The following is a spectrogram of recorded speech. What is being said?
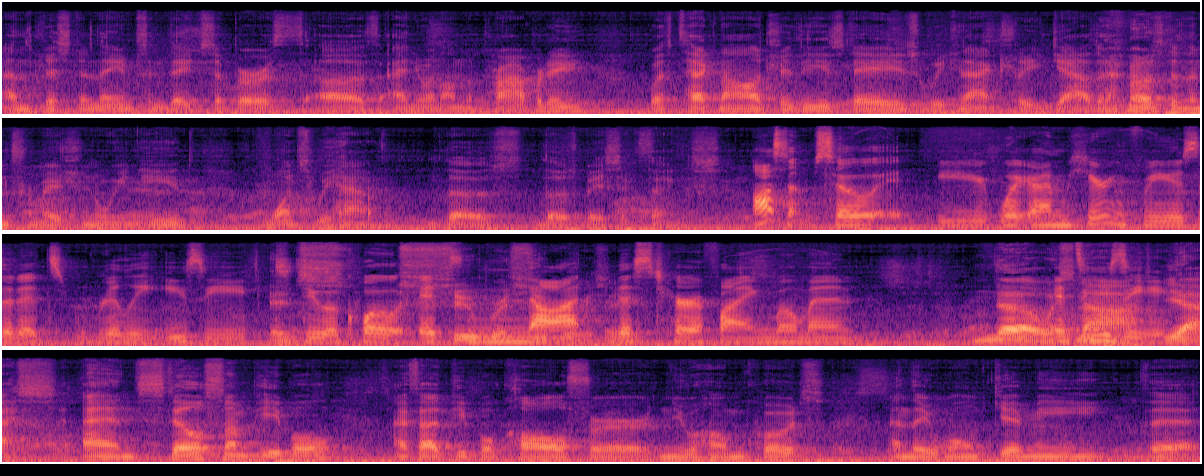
and just the names and dates of birth of anyone on the property. With technology these days, we can actually gather most of the information we need once we have those those basic things. Awesome. So you, what I'm hearing from you is that it's really easy to It's do a quote. It's super, super not easy. this terrifying moment. No, it's, It's not. easy. Yes, and still some people. I've had people call for new home quotes, and they won't give me the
